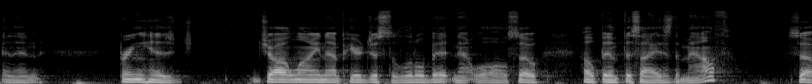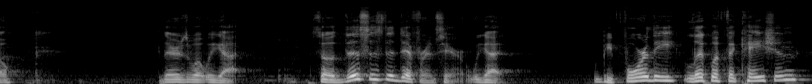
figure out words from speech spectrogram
And then bring his jawline up here just a little bit, and that will also help emphasize the mouth. So there's what we got. So this is the difference here. We got before the liquefaction,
